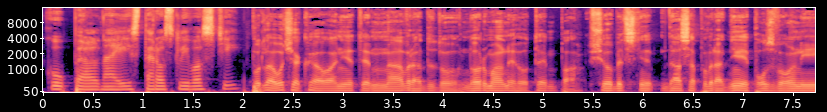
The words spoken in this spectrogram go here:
kúpeľnej starostlivosti? Podľa očakávania ten návrat do normálneho tempa všeobecne dá sa povedať nie je pozvolný,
